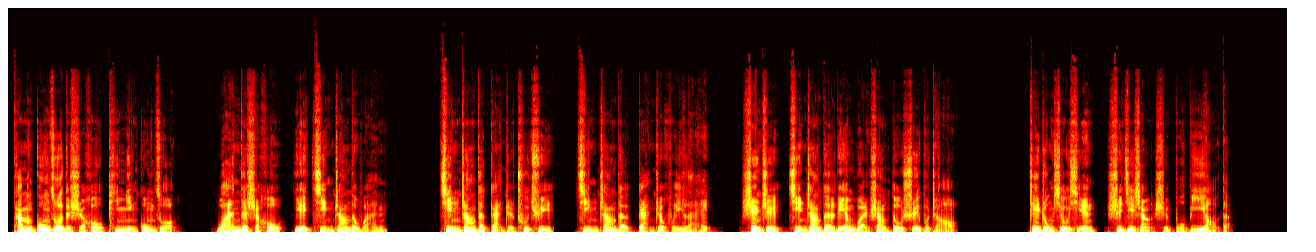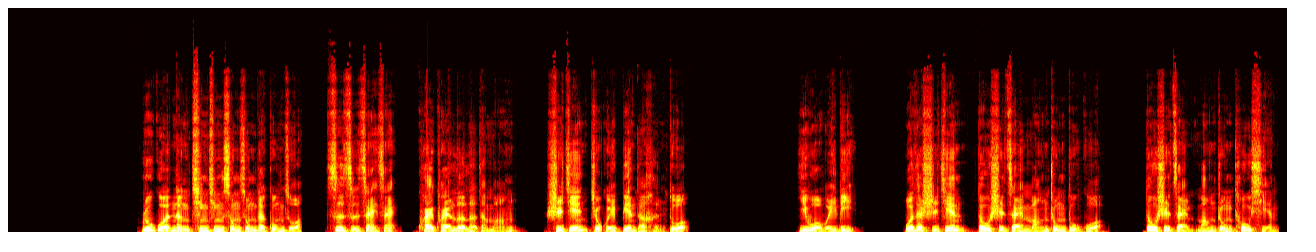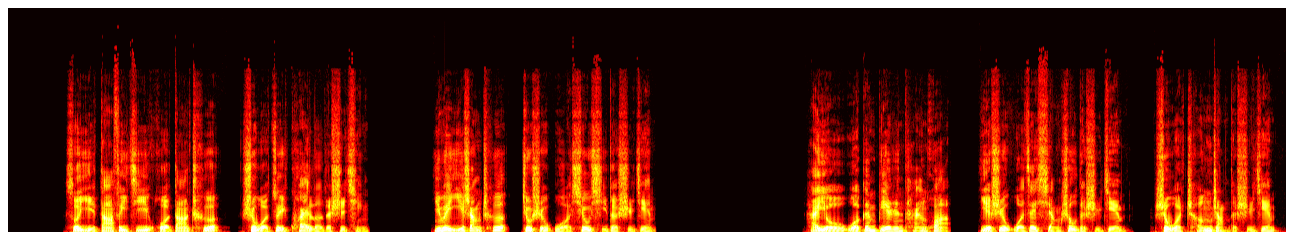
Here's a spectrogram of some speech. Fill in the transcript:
他们工作的时候拼命工作，玩的时候也紧张的玩，紧张的赶着出去，紧张的赶着回来。甚至紧张的连晚上都睡不着，这种休闲实际上是不必要的。如果能轻轻松松的工作，自自在在、快快乐乐的忙，时间就会变得很多。以我为例，我的时间都是在忙中度过，都是在忙中偷闲，所以搭飞机或搭车是我最快乐的事情。因为一上车就是我休息的时间，还有我跟别人谈话也是我在享受的时间，是我成长的时间，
